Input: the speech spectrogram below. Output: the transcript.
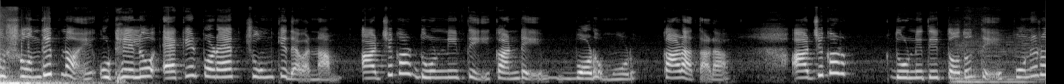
শুধু সন্দীপ নয়, উঠে এলো একের পর এক চমকে দেওয়া নাম। আর্যকর দুর্নীতি কাণ্ডে বড় মোড়। কারা তারা? আর্যকর দুর্নীতির তদন্তে পনেরো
